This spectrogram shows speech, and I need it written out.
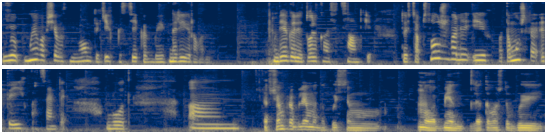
Вы- Мы вообще в основном таких гостей как бы игнорировали. Бегали только официантки. То есть обслуживали их, потому что это их проценты. Вот. Ам, А в чем проблема, допустим, ну, обмен для того, чтобы вы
